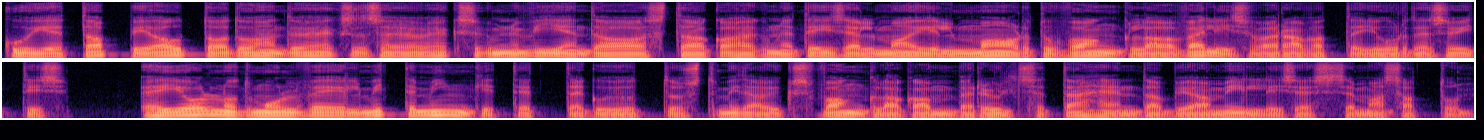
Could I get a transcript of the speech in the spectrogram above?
kui etapiauto tuhande üheksasaja üheksakümne viienda aasta kahekümne teisel mail Maardu vangla välisväravate juurde sõitis, ei olnud mul veel mitte mingit ettekujutust, mida üks vanglakamber üldse tähendab ja millisesse ma satun.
